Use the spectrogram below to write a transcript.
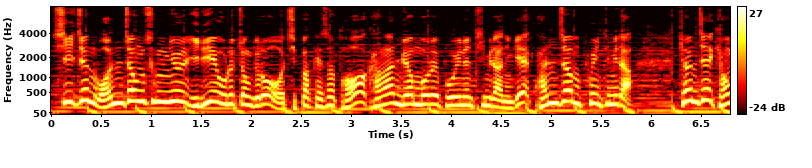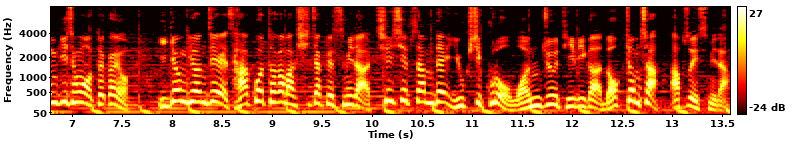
시즌 원정 승률 1위에 오를 정도로 집 밖에서 더 강한 면모를 보이는 팀이라는 게 관전 포인트입니다. 현재 경기 상황 어떨까요? 이 경기 현재 4쿼터가 막 시작됐습니다. 73대 69로 원주 DB가 넉 점 차 앞서 있습니다.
